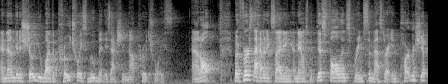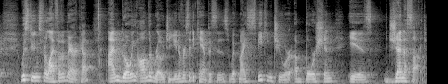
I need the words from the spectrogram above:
and then I'm going to show you why the pro choice movement is actually not pro choice at all. But first, I have an exciting announcement. This fall and spring semester, in partnership with Students for Life of America, I'm going on the road to university campuses with my speaking tour, Abortion is Genocide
